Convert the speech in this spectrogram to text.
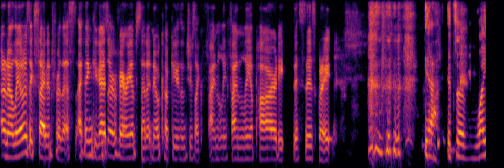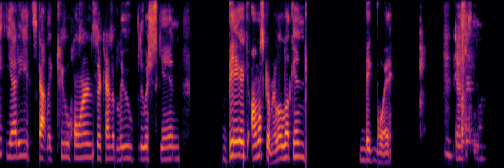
I don't know. Leona's excited for this. I think you guys are very upset at no cookies, and she's like, "Finally, finally, a party. This is great." Yeah, it's a white Yeti. It's got like two horns. They're kind of blue, bluish skin. Big, almost gorilla looking. Big boy. Does it look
